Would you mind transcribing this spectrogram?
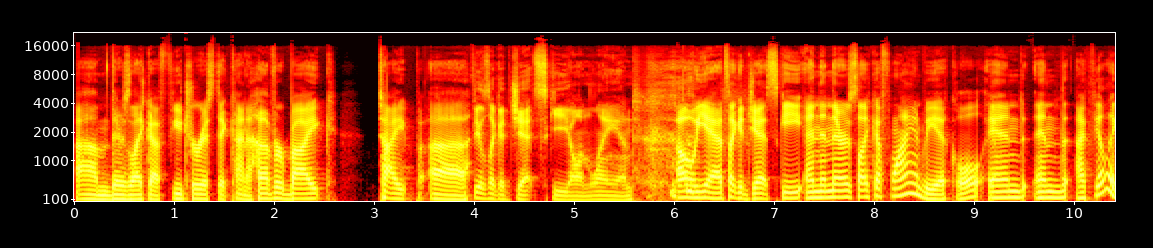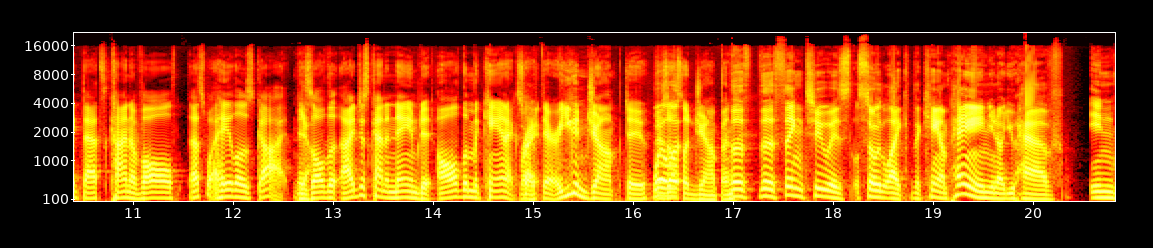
Um, there's like a futuristic kind of hover bike type. Uh, Feels like a jet ski on land. oh yeah, it's like a jet ski, and then there's like a flying vehicle, and and I feel like that's kind of all. That's what Halo's got. Is Yeah. all the I just kind of named it all the mechanics right, Right. there. You can jump too. There's Well, also jumping. The the thing too is so like the campaign, you know, you have in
